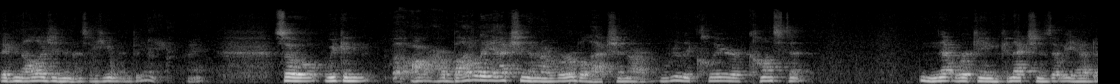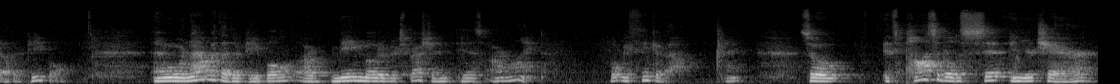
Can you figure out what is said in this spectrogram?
acknowledging them as a human being, right? So we can our, our bodily action and our verbal action are really clear, constant networking connections that we have to other people. And when we're not with other people, our main mode of expression is our mind, what we think about. Right? So it's possible to sit in your chair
